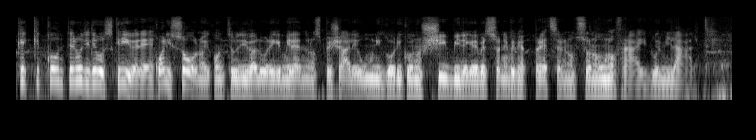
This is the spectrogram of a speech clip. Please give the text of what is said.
che, che contenuti devo scrivere, quali sono i contenuti di valore che mi rendono speciale, unico, riconoscibile, che le persone poi mi apprezzano e non sono uno fra i 2000 altri.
